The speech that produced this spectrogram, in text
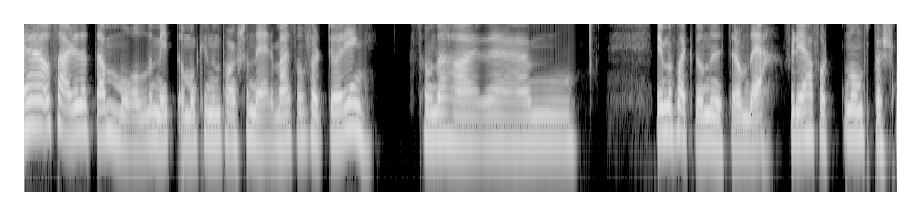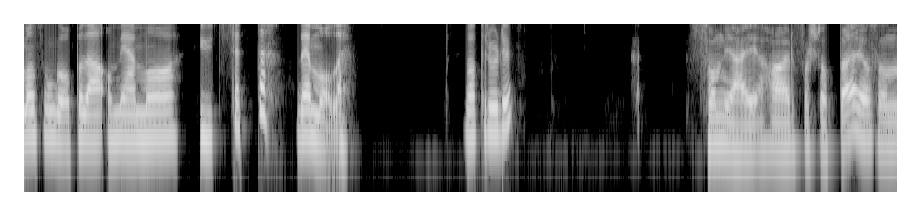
Eh, og så er det jo dette målet mitt om å kunne pensjonere meg som 40-åring, som det har eh, Vi må snakke noen minutter om det, fordi jeg har fått noen spørsmål som går på da om jeg må utsette det målet. Hva tror du? Sånn jeg har forstått deg, og sånn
